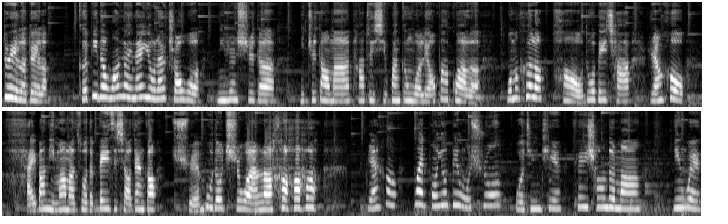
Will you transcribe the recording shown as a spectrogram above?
对了对了，隔壁的王奶奶有来找我，你认识的，你知道吗？她最喜欢跟我聊八卦了。我们喝了好多杯茶，然后还把你妈妈做的杯子小蛋糕全部都吃完了，哈哈哈。然后外婆又对我说：“我今天非常的忙，因为……”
